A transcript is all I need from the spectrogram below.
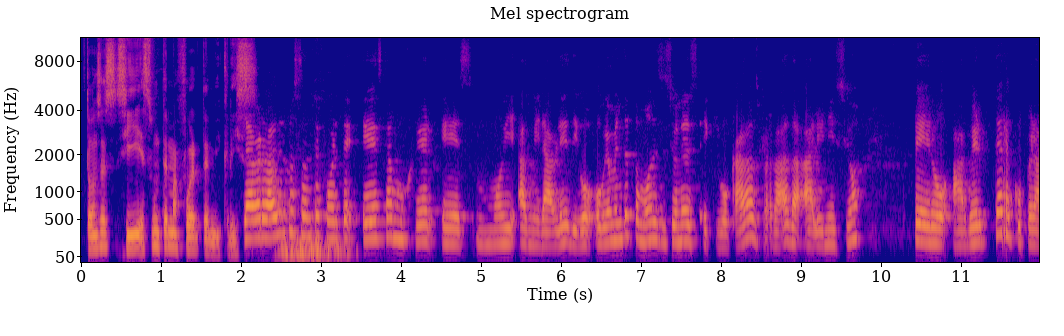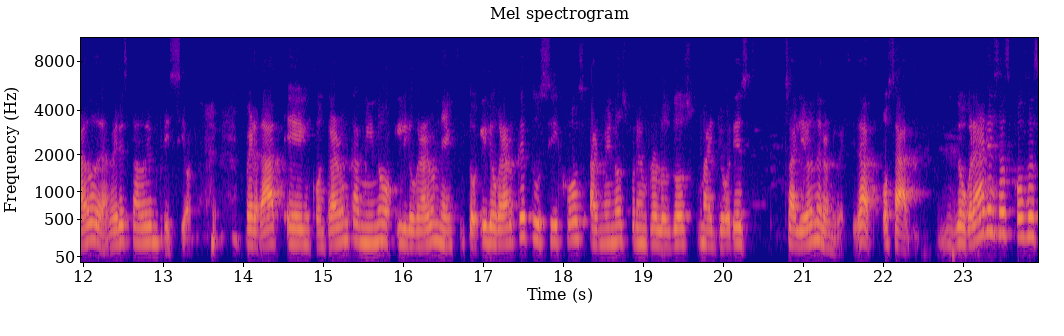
Entonces, sí, es un tema fuerte, mi Cris. La verdad es bastante fuerte. Esta mujer es muy admirable. Digo, obviamente tomó decisiones equivocadas, ¿verdad? Al inicio, pero haberte recuperado de haber estado en prisión, ¿verdad? encontrar un camino y lograr un éxito y lograr que tus hijos, al menos, por ejemplo, los dos mayores, salieron de la universidad. O sea, lograr esas cosas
